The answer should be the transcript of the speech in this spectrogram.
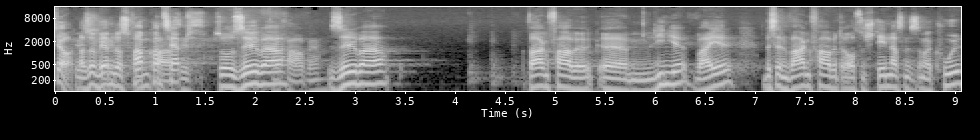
Ja, also wir haben das Farbkonzept, so Silber. Silber, Wagenfarbe, ähm, Linie, weil ein bisschen Wagenfarbe draußen stehen lassen ist immer cool.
